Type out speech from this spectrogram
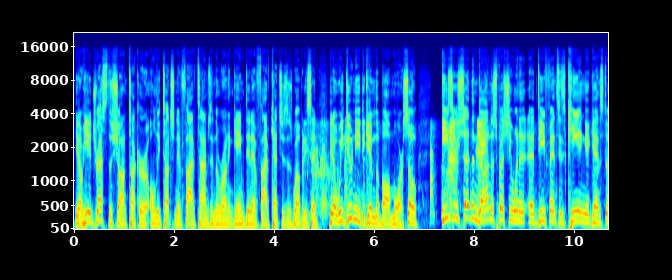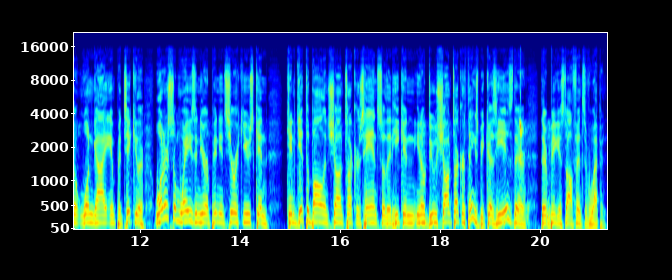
you know, he addressed the Sean Tucker only touching it five times in the running game, did have five catches as well, but he said, you know, we do need to give him the ball more. So easier said than done, especially when a, a defense is keying against a, one guy in particular. What are some ways, in your opinion, Syracuse can can get the ball in Sean Tucker's hands so that he can, you know, do Sean Tucker things because he is their their biggest offensive weapon.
